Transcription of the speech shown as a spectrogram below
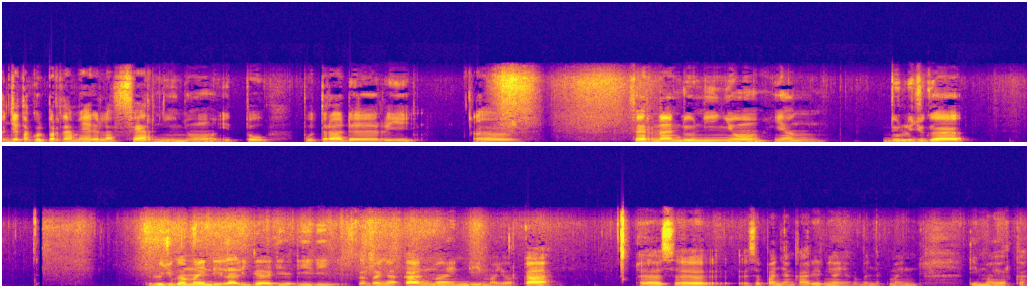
pencetak gol pertamanya adalah Fernino itu putra dari uh, Fernando Nino yang dulu juga dulu juga main di La Liga dia di, di kebanyakan main di Mallorca uh, se, sepanjang karirnya ya banyak main di Mallorca.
